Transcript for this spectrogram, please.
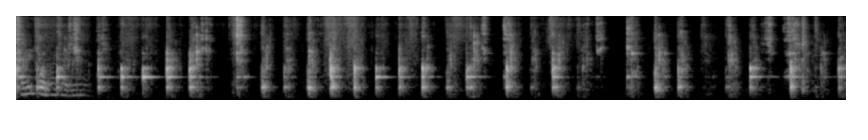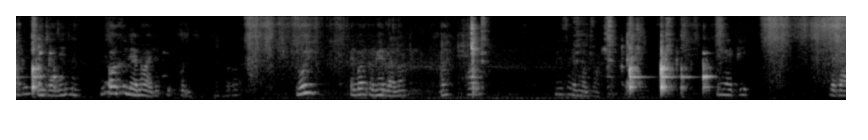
เอาที่กดมาใส่นี่หน่อยเอาที่ กดใส่นิดนึงโอ้ยคือเดี๋ยวหน่อยเดี๋ยวพี่กดอุ้ยไปเบิ้งกระเพาะแล้วเนาะอะพอไม่ใส่หมดหรอกยังไงพริกจะได้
